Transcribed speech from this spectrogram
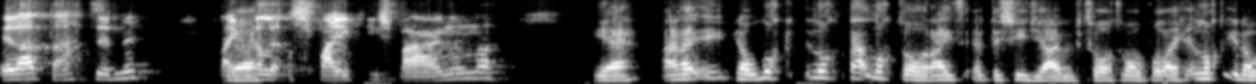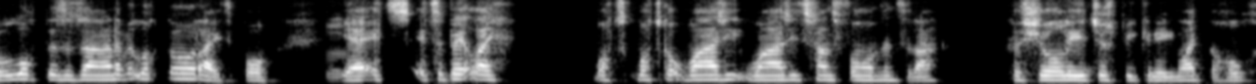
It had that, didn't it? Like yeah. the little spiky spine and that. Yeah, and I, you know, look, look, that looked all right. The CGI we've talked about, but like it looked, you know, look, the design of it looked all right. But mm. yeah, it's it's a bit like what's what's got why is he why is he transformed into that? Because surely it'd just be green like the Hulk.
